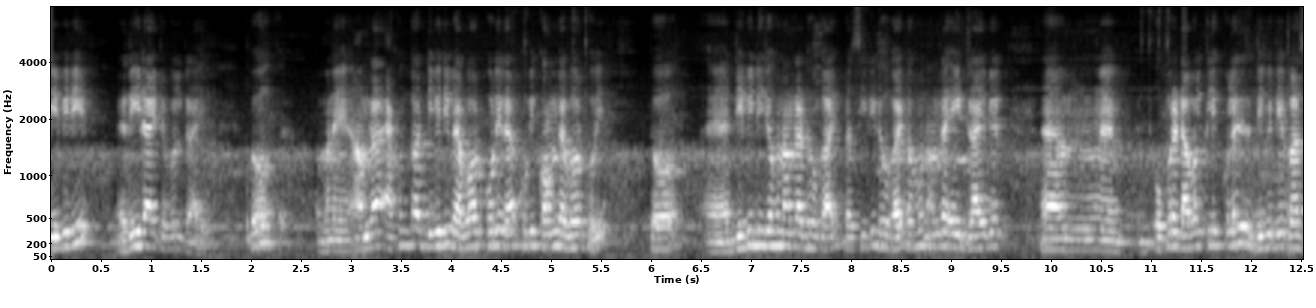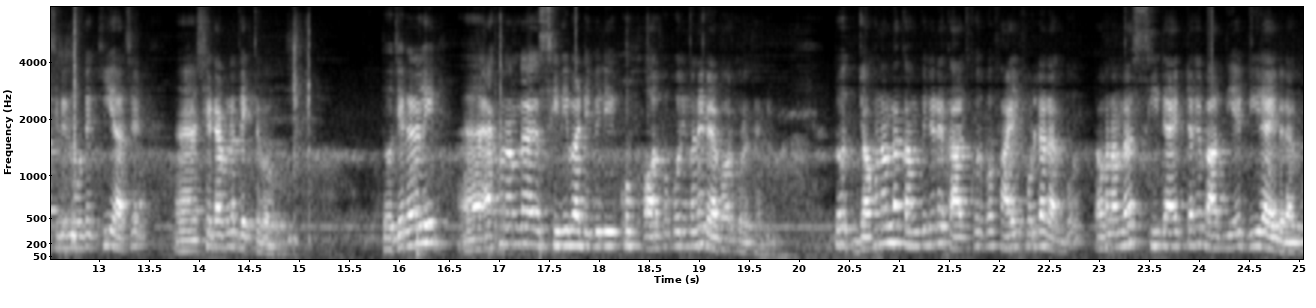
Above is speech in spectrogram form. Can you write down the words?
ডিভিডি রিরাইটেবল ড্রাইভ তো মানে আমরা এখন তো আর ডিভিডি ব্যবহার করি না, খুবই কম ব্যবহার করি। তো ডিভিডি যখন আমরা ঢোকাই বা সিডি ঢোকাই, তখন আমরা এই ড্রাইভের উপরে ডাবল ক্লিক করলে ডিভিডি বা সিডির মধ্যে কী আছে সেটা আমরা দেখতে পাবো। তো জেনারেলি এখন আমরা সিডি বা ডিভিডি খুব অল্প পরিমাণে ব্যবহার করে থাকি। তো যখন আমরা কম্পিউটারে কাজ করব ফাইল ফোল্ডার রাখব, তখন আমরা সি ড্রাইভটাকে বাদ দিয়ে ডি ড্রাইভে রাখব।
